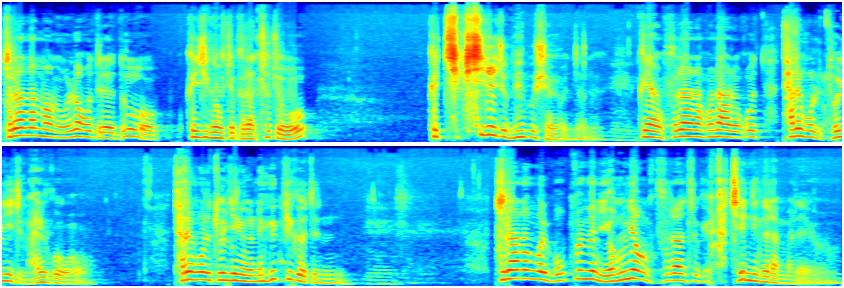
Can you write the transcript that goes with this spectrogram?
불안한 마음이 올라오더라도 근심 걱정 불안 초조 그 직시를 좀 해보셔요 이제는 그냥 불안하거나 하려고 다른 걸로 돌리지 말고. 다른 걸로 돌리는 거는 회피거든. 불안한 걸 못 보면 영영 불안 속에 갇혀 있는 거란 말이에요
